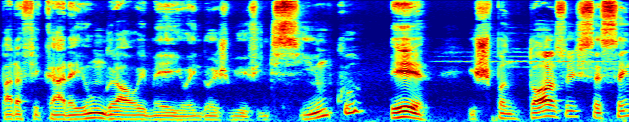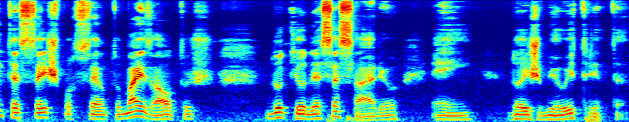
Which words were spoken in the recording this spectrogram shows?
para ficar em um grau e meio em 2025 e espantosos 66% mais altos do que o necessário em 2030.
